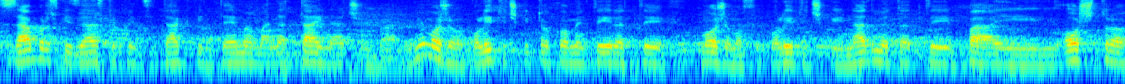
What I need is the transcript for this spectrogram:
saborski zastupnici takvim temama na taj način bave. Mi možemo politički to komentirati, možemo se politički nadmetati, pa i oštro,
